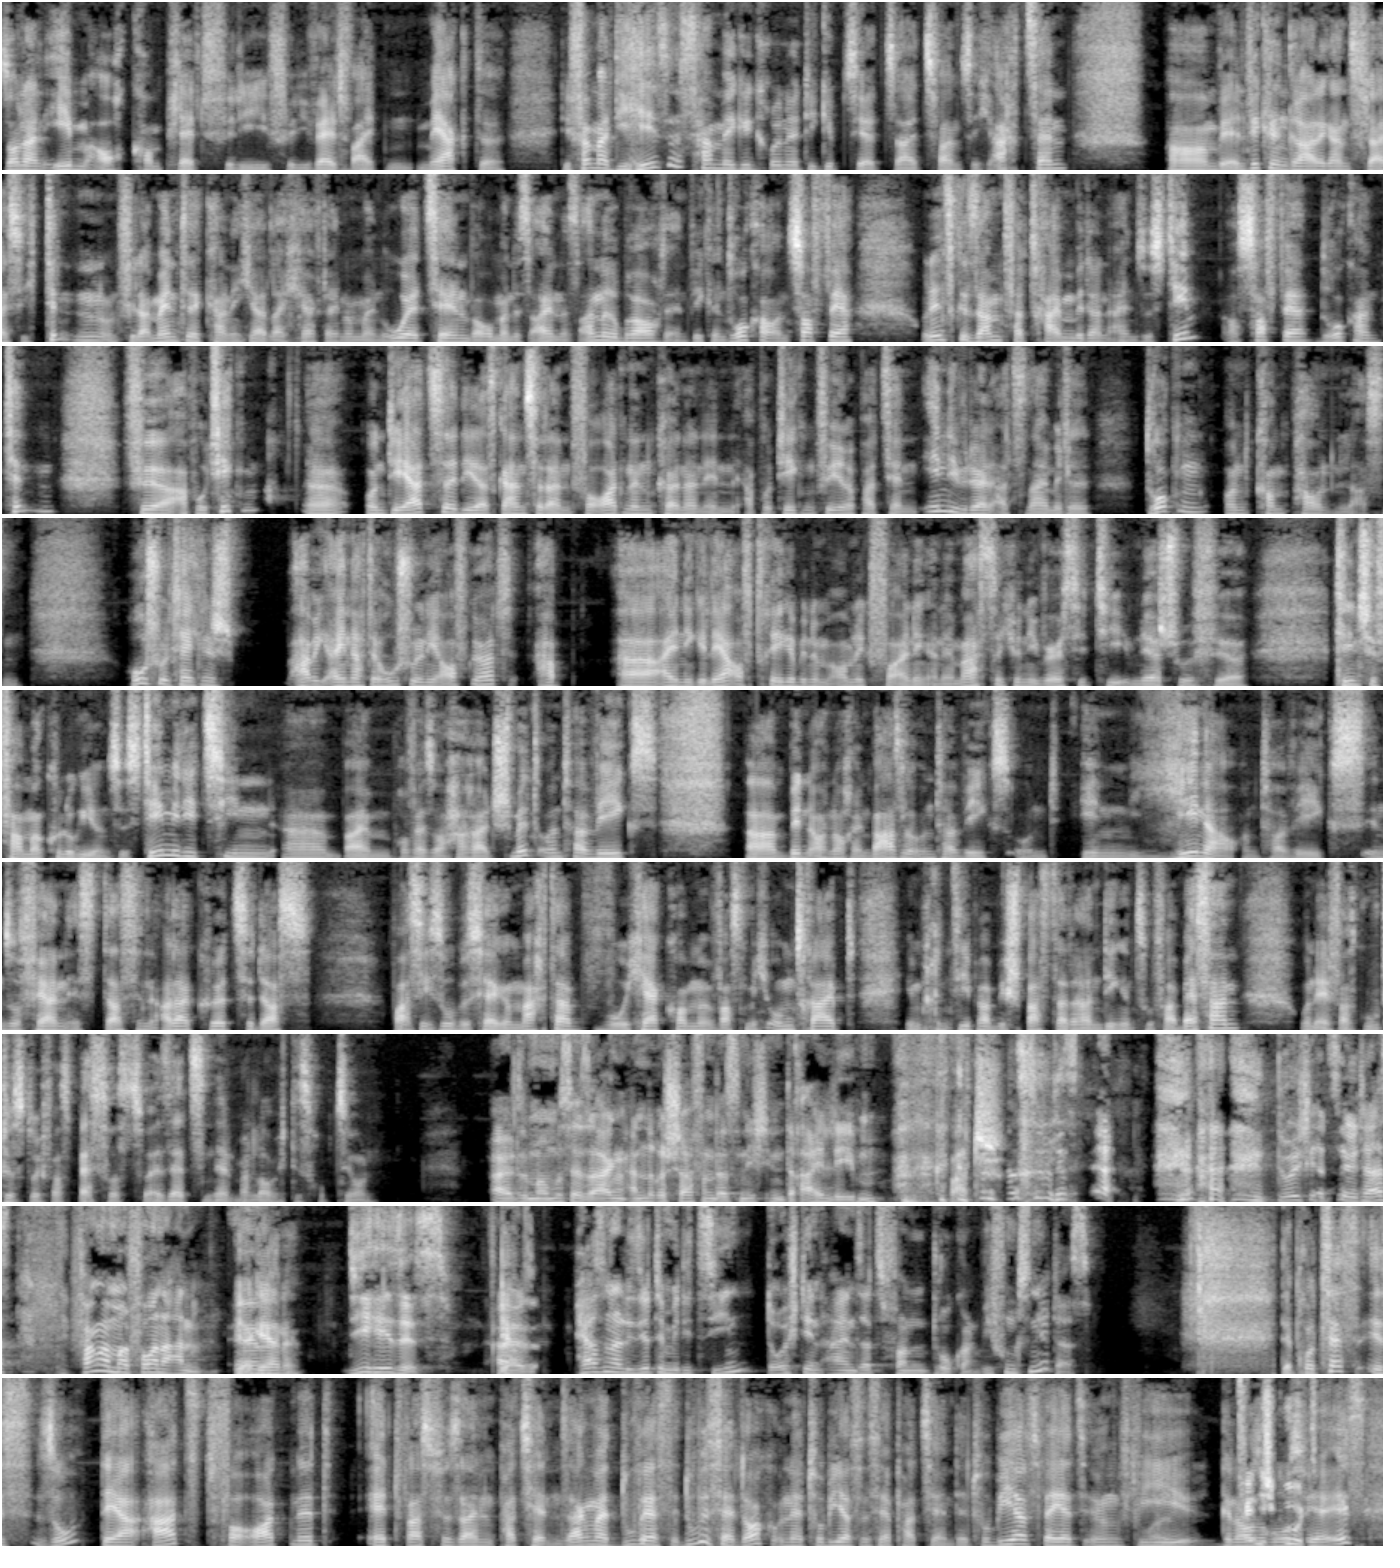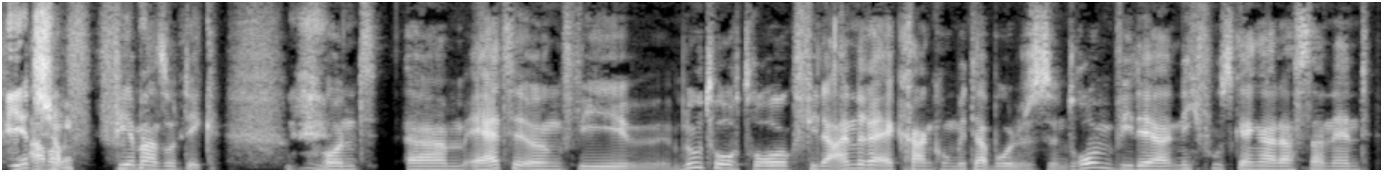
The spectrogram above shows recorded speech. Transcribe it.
sondern eben auch komplett für die, für die weltweiten Märkte. Die Firma Dihesis haben wir gegründet, die gibt's jetzt seit 2018. Ähm, wir entwickeln gerade ganz fleißig Tinten und Filamente, kann ich ja gleich, vielleicht nochmal in Ruhe erzählen, warum man das eine und das andere braucht, wir entwickeln Drucker und Software und insgesamt vertreiben wir dann ein System aus Software, Druckern, Tinten für Apotheken äh, und die Ärzte, die das Ganze dann verordnen, können dann in Apotheken für ihre Patienten individuell Arzneimittel drucken und compounden lassen. Hochschultechnisch habe ich eigentlich nach der Hochschule nie aufgehört, habe äh, einige Lehraufträge, bin im Augenblick vor allen Dingen an der Maastricht University im Lehrstuhl für klinische Pharmakologie und Systemmedizin äh, beim Professor Harald Schmidt unterwegs, äh, bin auch noch in Basel unterwegs und in Jena unterwegs. Insofern ist das in aller Kürze das, was ich so bisher gemacht habe, wo ich herkomme, was mich umtreibt. Im Prinzip habe ich Spaß daran, Dinge zu verbessern und etwas Gutes durch was Besseres zu ersetzen, nennt man, glaube ich, Disruption. Also man muss ja sagen, andere schaffen das nicht in drei Leben. Quatsch. durcherzählt hast. Fangen wir mal vorne an. Ja, ähm, gerne. Die Hesis. Also ja. personalisierte Medizin durch den Einsatz von Druckern. Wie funktioniert das? Der Prozess ist so, der Arzt verordnet etwas für seinen Patienten. Sagen wir, du wärst, du bist der Doc und der Tobias ist der Patient. Der Tobias wäre jetzt irgendwie genauso groß, gut. wie er ist, jetzt aber schon. viermal so dick. Und ähm, er hätte irgendwie Bluthochdruck, viele andere Erkrankungen, metabolisches Syndrom, wie der Nicht-Fußgänger das dann nennt.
